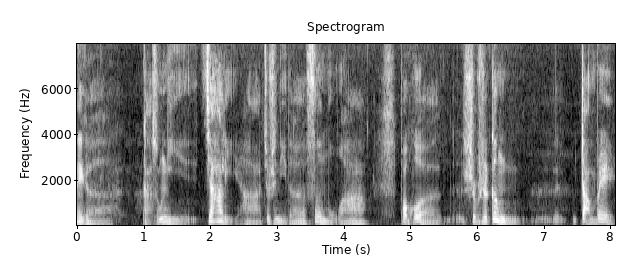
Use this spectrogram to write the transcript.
那个嘎怂，你家里哈、就是你的父母啊，包括是不是更呃长辈，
